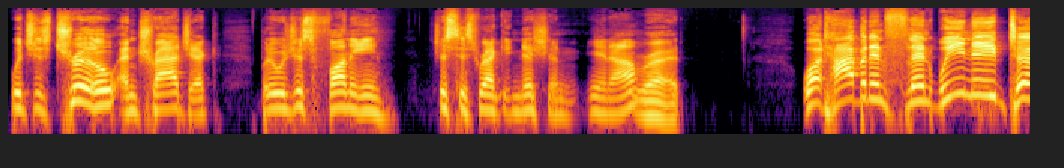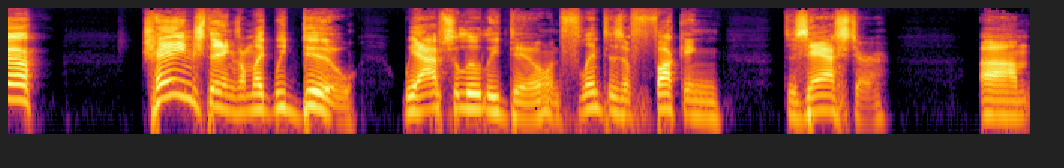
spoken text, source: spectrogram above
which is true and tragic, but it was just funny, just this recognition, you know? Right. What happened in Flint? We need to change things. I'm like, we do. We absolutely do. And Flint is a fucking disaster. Um,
